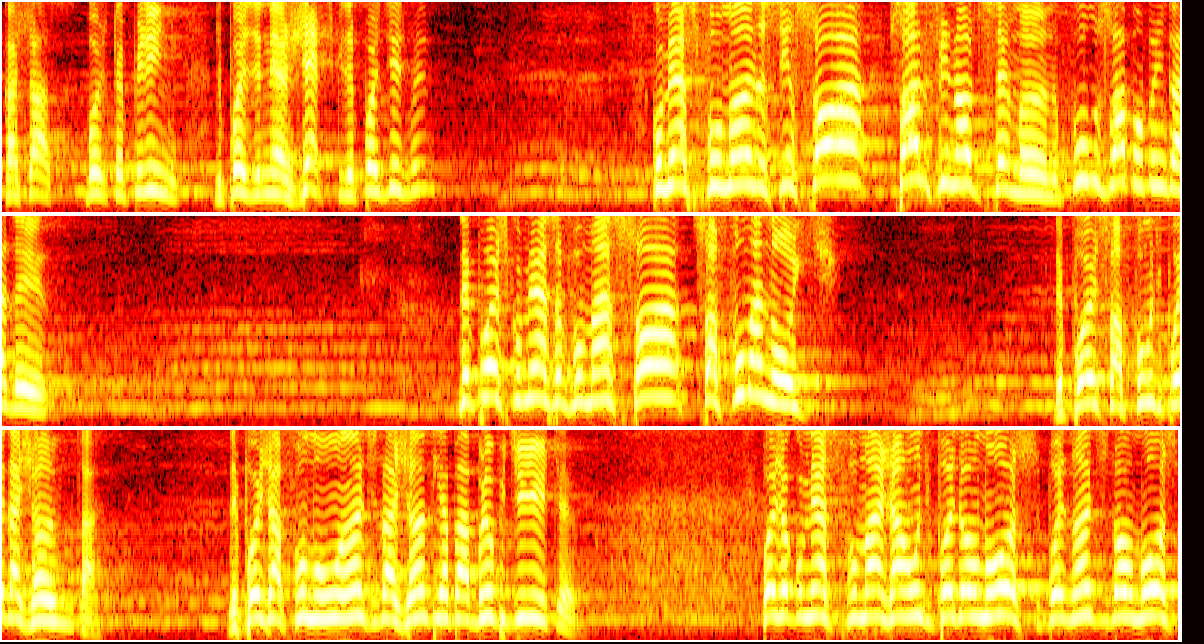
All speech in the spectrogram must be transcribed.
cachaça, depois caipirinha, depois energético, depois disso. Começa fumando assim só, só no final de semana. Fumo só por brincadeira. Depois começa a fumar só, só fuma à noite. Depois só fuma depois da janta. Depois já fumo um antes da janta que é para abrir o apetite. Depois eu começo a fumar já um depois do almoço, depois antes do almoço.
